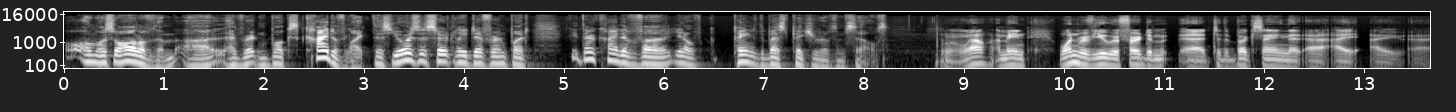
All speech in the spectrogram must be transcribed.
almost all of them, uh, have written books kind of like this. Yours is certainly different, but they're kind of, uh, you know, painting the best picture of themselves. Well, I mean, one review referred to uh, to the book saying that uh, I I uh,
